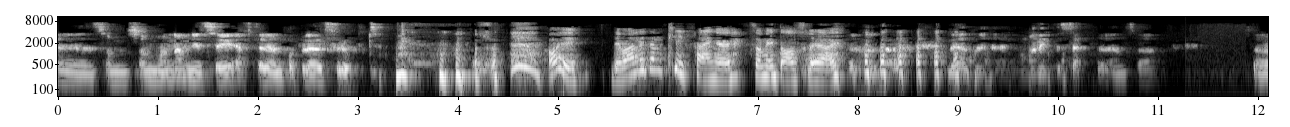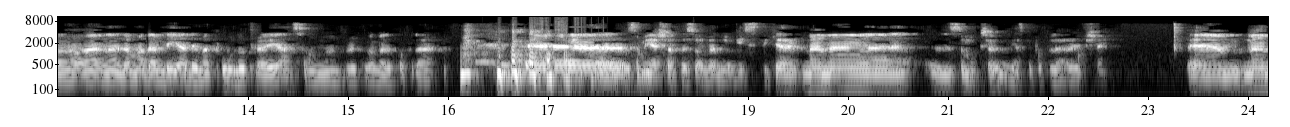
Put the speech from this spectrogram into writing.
eh, som, som har namngett sig efter en populär frukt. Alltså, oj, det var en liten cliffhanger som vi inte avslöjar. Eh, om man inte sätter den så... så en, de hade en VD med polotröja som brukar vara väldigt populär. eh, som ersattes av en logistiker, men eh, som också är ganska populär i och för sig. Eh, men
